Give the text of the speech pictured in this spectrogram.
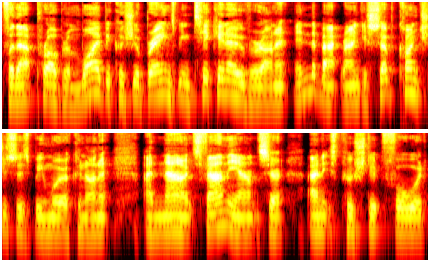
for that problem. Why? Because your brain's been ticking over on it in the background. Your subconscious has been working on it and now it's found the answer and it's pushed it forward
